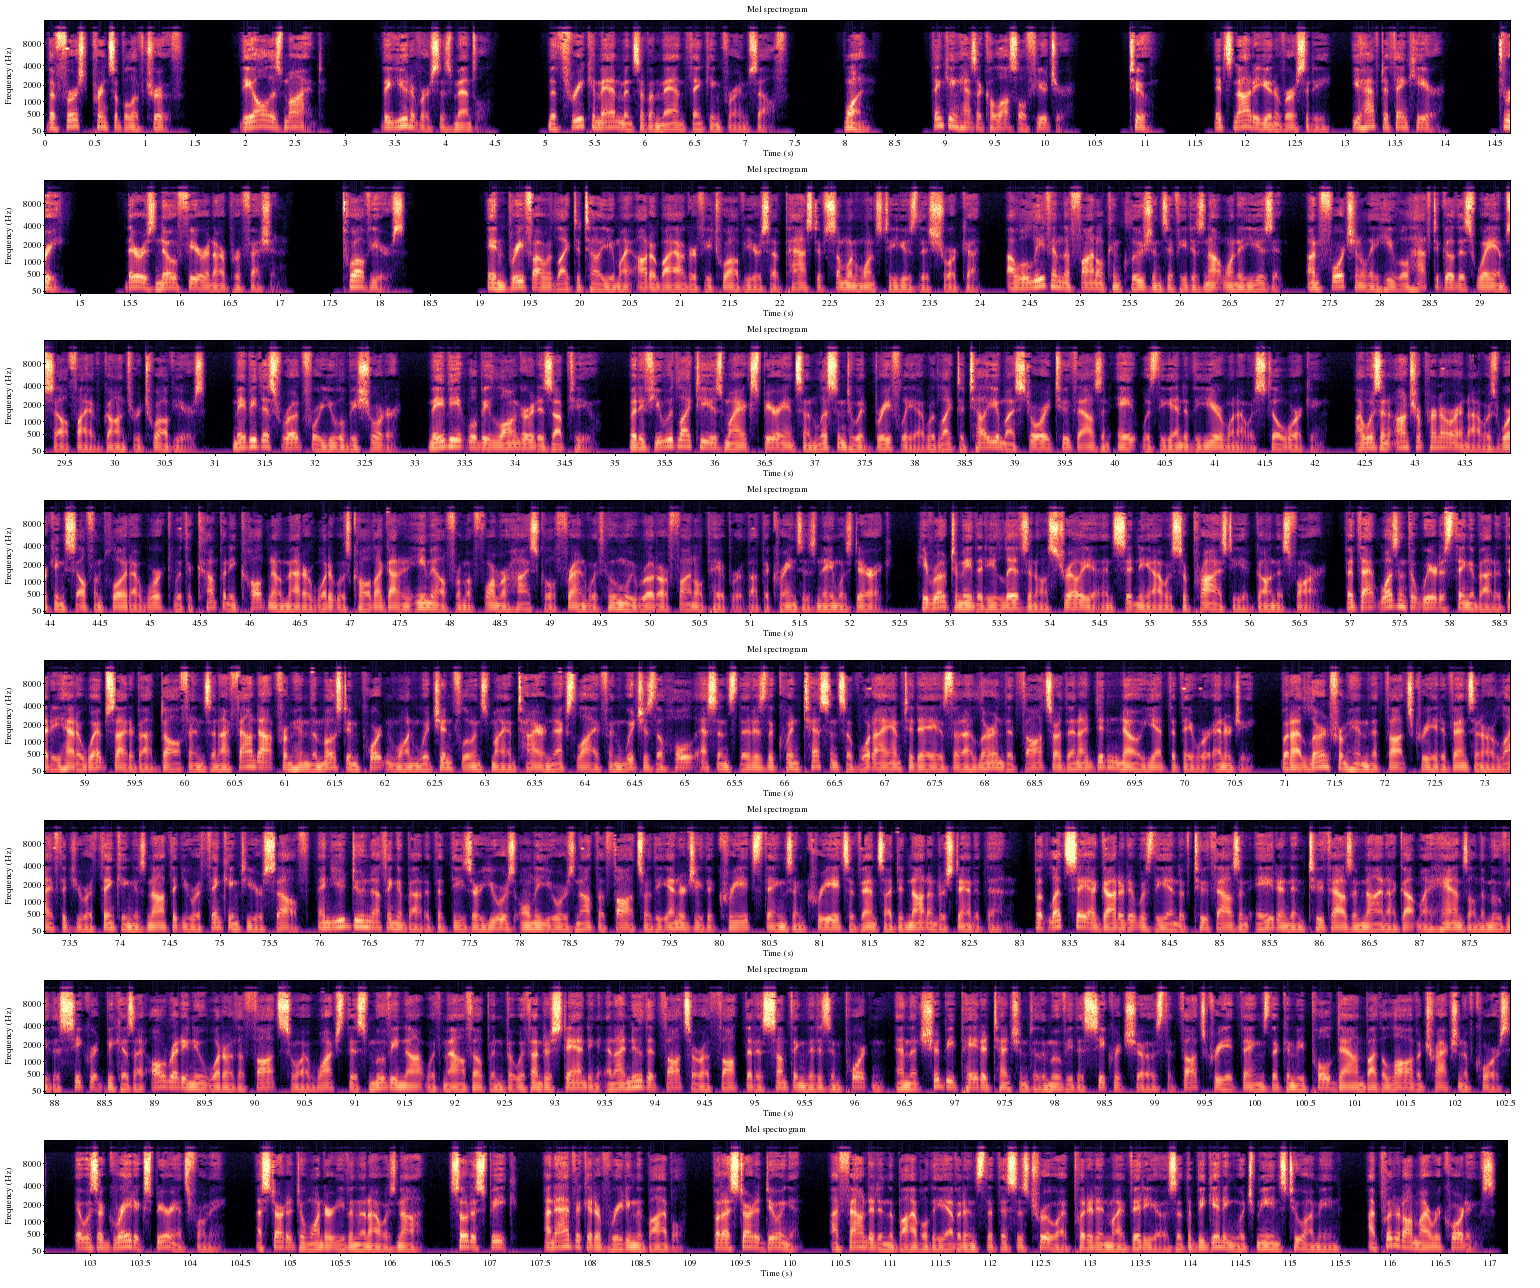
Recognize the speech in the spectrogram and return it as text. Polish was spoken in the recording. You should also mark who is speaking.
Speaker 1: The first principle of truth. The all is mind. The universe is mental. The three commandments of a man thinking for himself. 1. Thinking has a colossal future. 2. It's not a university, you have to think here. 3. There is no fear in our profession. 12 years. In brief, I would like to tell you my autobiography 12 years have passed. If someone wants to use this shortcut, I will leave him the final conclusions if he does not want to use it. Unfortunately, he will have to go this way himself. I have gone through 12 years. Maybe this road for you will be shorter, maybe it will be longer, it is up to you. But if you would like to use my experience and listen to it briefly, I would like to tell you my story. 2008 was the end of the year when I was still working. I was an entrepreneur and I was working self employed. I worked with a company called No Matter What It Was Called. I got an email from a former high school friend with whom we wrote our final paper about the cranes. His name was Derek. He wrote to me that he lives in Australia and Sydney. I was surprised he had gone this far. But that wasn't the weirdest thing about it that he had a website about dolphins and I found out from him the most important one which influenced my entire next life and which is the whole essence that is the quintessence of what I am today is that I learned that thoughts are then I didn't know yet that they were energy. But I learned from him that thoughts create events in our life that you are thinking is not that you are thinking to yourself, and you do nothing about it, that these are yours, only yours, not the thoughts or the energy that creates things and creates events. I did not understand it then. But let's say I got it, it was the end of 2008, and in 2009 I got my hands on the movie The Secret because I already knew what are the thoughts, so I watched this movie not with mouth open but with understanding, and I knew that thoughts are a thought that is something that is important and that should be paid attention to. The movie The Secret shows that thoughts create things that can be pulled down by the law of attraction, of course. It was a great experience for me. I started to wonder even then I was not, so to speak, an advocate of reading the Bible, but I started doing it. I found it in the Bible the evidence that this is true. I put it in my videos at the beginning, which means to I mean, I put it on my recordings.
